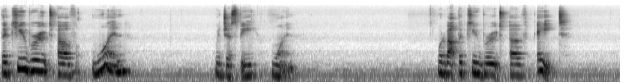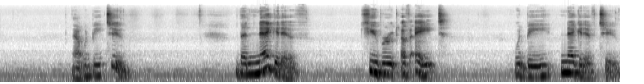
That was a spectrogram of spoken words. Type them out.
The cube root of 1 would just be 1. What about the cube root of 8? That would be 2. The negative cube root of 8 would be negative 2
